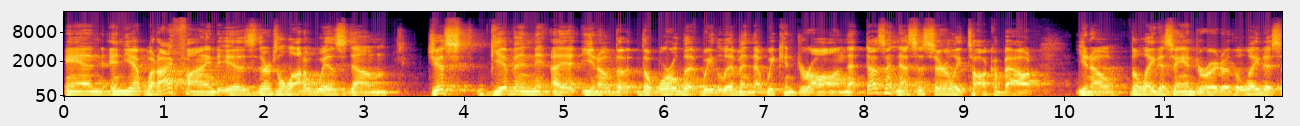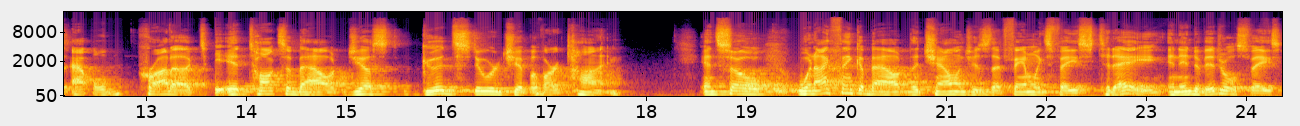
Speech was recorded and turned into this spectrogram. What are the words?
And, and yet what I find is there's a lot of wisdom just given, uh, you know, the, the world that we live in that we can draw on that doesn't necessarily talk about, you know, the latest Android or the latest Apple product. It talks about just good stewardship of our time. And so when I think about the challenges that families face today and individuals face,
